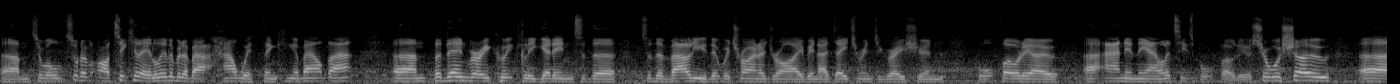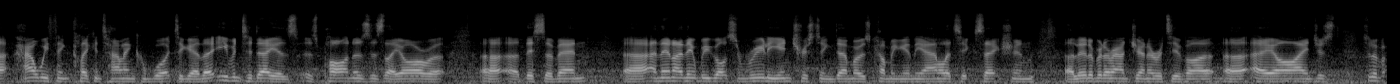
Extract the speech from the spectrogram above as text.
Um, so we'll sort of articulate a little bit about how we're thinking about that, um, but then very quickly get into the, to the value that we're trying to drive in our data integration portfolio uh, and in the analytics portfolio. So we'll show uh, how we think Qlik and Talend can work together, even today as, as partners as they are at, uh, at this event. Uh, and then I think we've got some really interesting demos coming in the analytics section, a little bit around generative uh, uh, AI, and just sort of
